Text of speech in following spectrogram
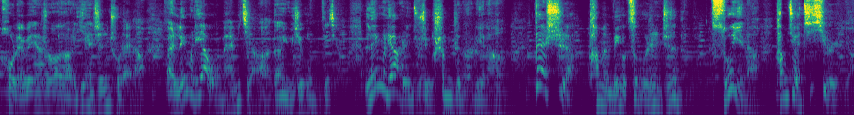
后来外星生物延伸出来的啊。呃，雷姆利亚我们还没讲啊，等有机会我们再讲。雷姆利亚人就是有生殖能力的啊，但是啊，他们没有自我认知的能力，所以呢，他们就像机器人一样，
